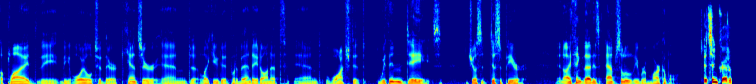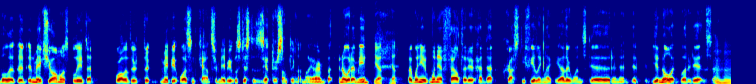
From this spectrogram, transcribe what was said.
applied the the oil to their cancer and, uh, like you did, put a band-aid on it and watched it within days just disappear. And I think that is absolutely remarkable. It's incredible. It, it, it makes you almost believe that, well, there, there, maybe it wasn't cancer. Maybe it was just a zit or something on my arm. But you know what I mean? Yeah, yeah. But when you when I felt it, it had that crusty feeling like the other ones did, and it, it you know it what it is. Mm-hmm.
